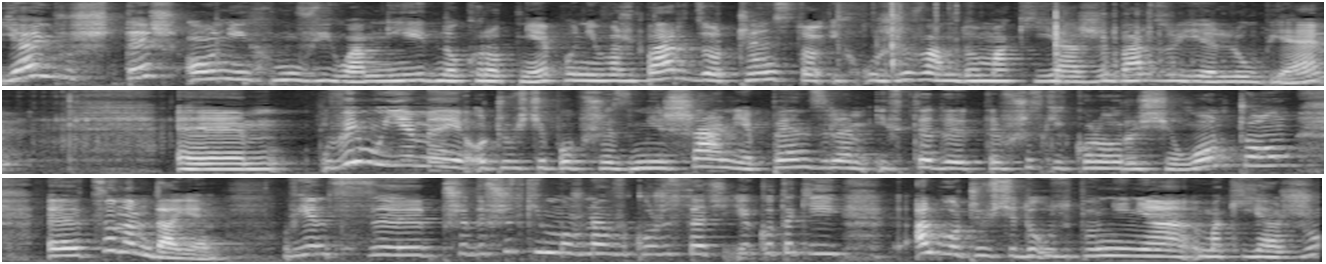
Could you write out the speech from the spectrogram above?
Ja już też o nich mówiłam niejednokrotnie, ponieważ bardzo często ich używam do makijaży, bardzo je lubię. Em, Wyjmujemy je oczywiście poprzez mieszanie pędzlem i wtedy te wszystkie kolory się łączą, e, co nam daje. Więc y, przede wszystkim można wykorzystać jako taki, albo oczywiście do uzupełnienia makijażu,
